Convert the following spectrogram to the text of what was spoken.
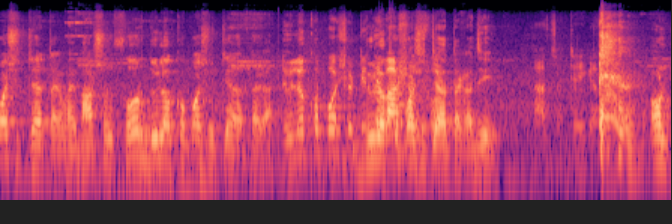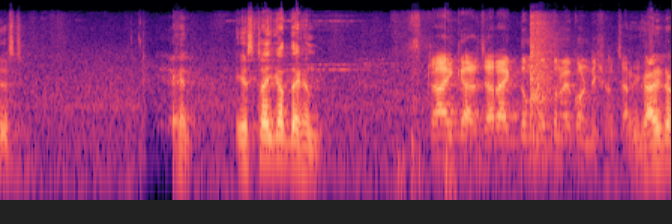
পঁয়ষট্টি হাজার টাকা ভাই। ভার্সন ফোর দুই লক্ষ পঁয়ষট্টি হাজার টাকা। দুই লক্ষ পঁয়ষট্টি দুই লক্ষ পঁয়ষট্টি হাজার টাকা জি। আচ্ছা ঠিক আছে। অন টেস্ট দেখেন স্ট্রাইকার দেখেন। স্ট্রাইকার যারা একদম নতুনের কন্ডিশন চান। গাড়িটা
